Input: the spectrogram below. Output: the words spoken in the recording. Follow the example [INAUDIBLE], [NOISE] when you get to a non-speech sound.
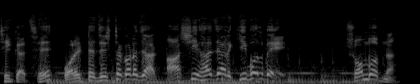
ঠিক আছে পরেরটা চেষ্টা করা যাক। আশি হাজার কি বলবে? সম্ভব না।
